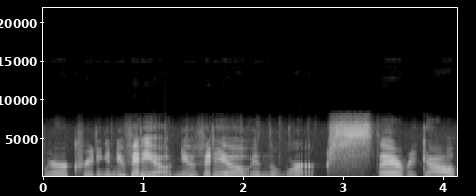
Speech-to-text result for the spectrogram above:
we're creating a new video, new video in the works. There we go.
